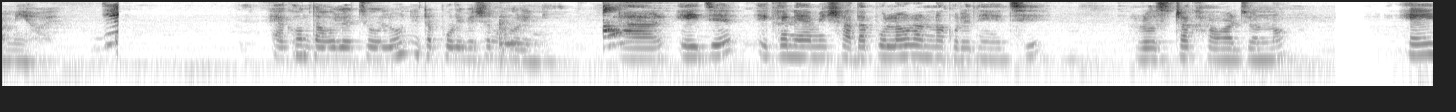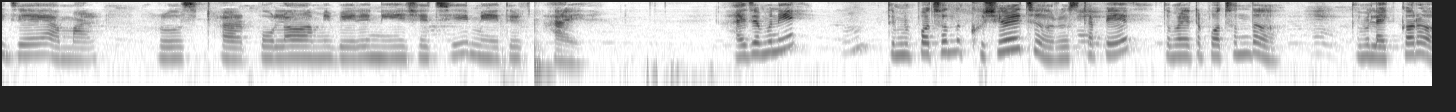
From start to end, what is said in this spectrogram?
আমি হয়। এখন তাহলে চলুন এটা পরিবেশন করে নিই। আর এই যে এখানে আমি সাদা পোলাও রান্না করে নিয়েছি রোস্টটা খাওয়ার জন্য। এই যে আমার রোস্ট আর পোলাও আমি বেড়ে নিয়ে এসেছি মেয়েদের। আয় আয় যেমনি তুমি পছন্দ খুশি হয়েছো রোজটা পেয়ে? তোমার এটা পছন্দ? তুমি লাইক করো?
